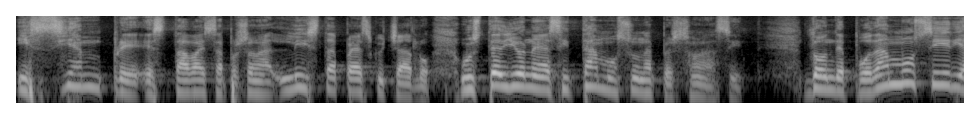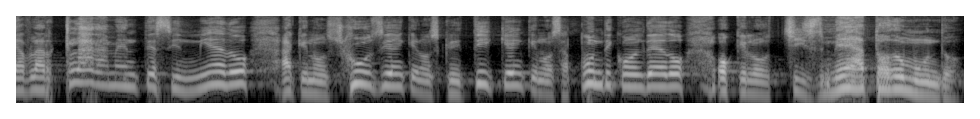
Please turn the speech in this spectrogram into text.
y siempre estaba esa persona lista para escucharlo. Usted y yo necesitamos una persona así donde podamos ir y hablar claramente sin miedo a que nos juzguen, que nos critiquen, que nos apunten con el dedo o que lo chismea todo el mundo.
